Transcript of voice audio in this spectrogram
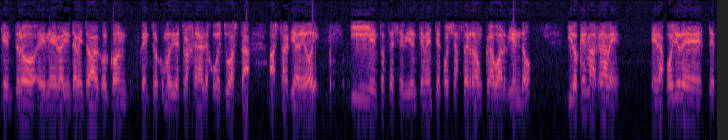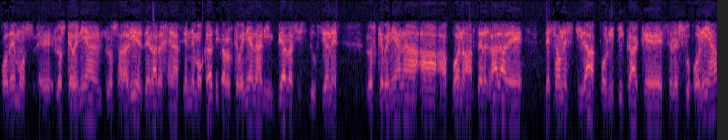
que entró en el Ayuntamiento de Alcorcón, que entró como director general de Juventud hasta, hasta el día de hoy, y entonces evidentemente pues se aferra a un clavo ardiendo. Y lo que es más grave, el apoyo de, Podemos, eh, los que venían, los salarios de la regeneración democrática, los que venían a limpiar las instituciones, los que venían a, bueno, a hacer gala de, esa honestidad política que se les suponía,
